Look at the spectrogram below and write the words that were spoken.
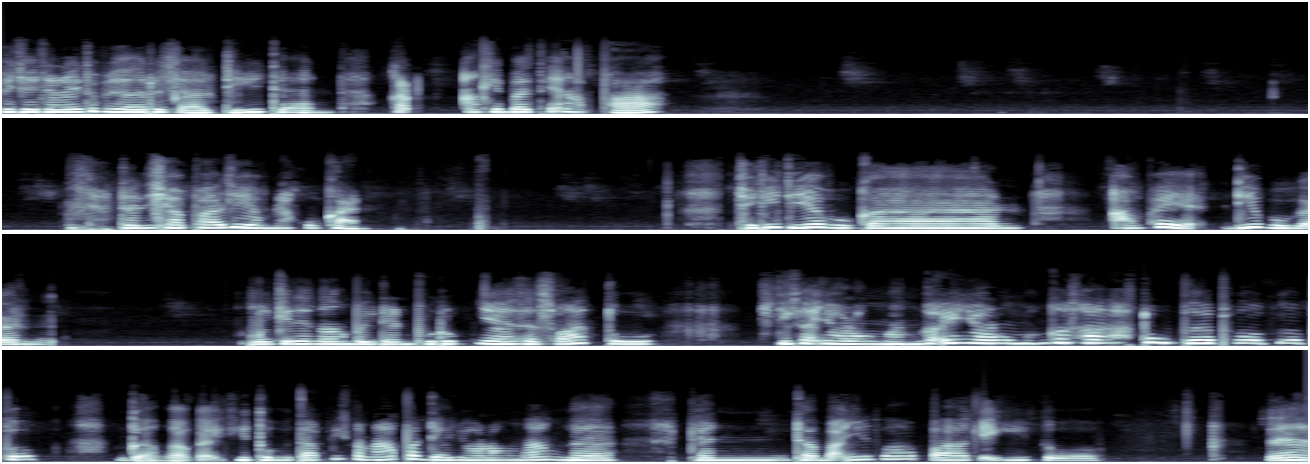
kejadian itu bisa terjadi dan akibatnya apa. Dan siapa aja yang melakukan. Jadi dia bukan apa ya dia bukan mikirin tentang baik dan buruknya sesuatu kayak nyolong mangga eh nyolong mangga salah tuh bla bla bla bla. Nggak nggak kayak gitu. Tapi kenapa dia nyolong mangga? Dan dampaknya itu apa? Kayak gitu. Nah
